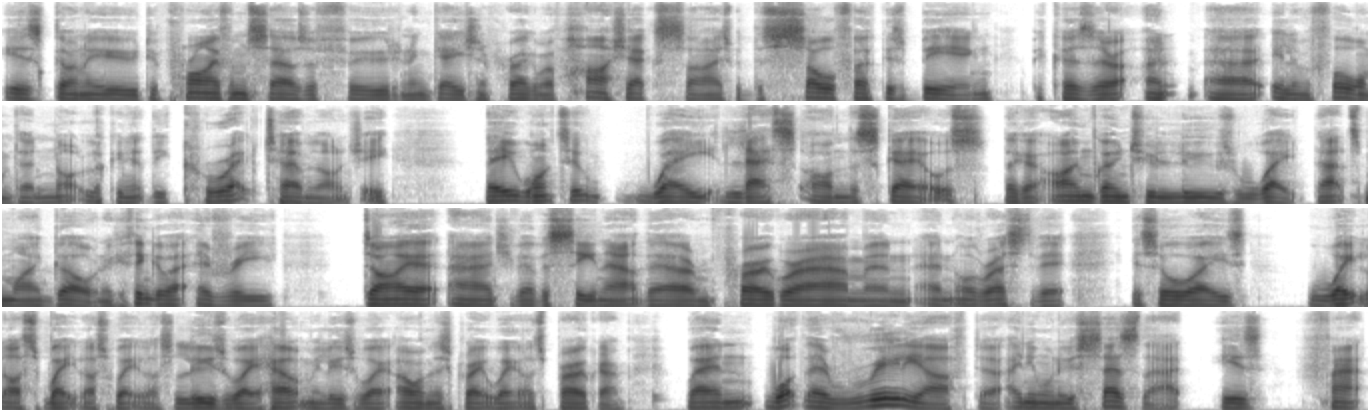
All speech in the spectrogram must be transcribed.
is going to deprive themselves of food and engage in a program of harsh exercise with the sole focus being because they're uh, ill informed and not looking at the correct terminology. They want to weigh less on the scales. They go, I'm going to lose weight. That's my goal. And if you think about every diet ad you've ever seen out there and program and, and all the rest of it, it's always weight loss, weight loss, weight loss, lose weight, help me lose weight. I want this great weight loss program. When what they're really after, anyone who says that, is fat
